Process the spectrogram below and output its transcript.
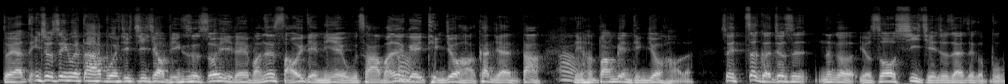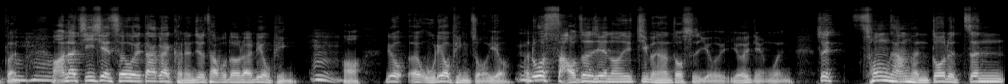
对啊，就是因为大家不会去计较平数，所以呢，反正少一点你也无差，反正可以停就好，嗯、看起来很大，你很方便停就好了。所以这个就是那个有时候细节就在这个部分。好、嗯，那机械车位大概可能就差不多在六平。嗯，哦，六呃五六平左右。如果少这些东西，基本上都是有有一点问题。所以通常很多的争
